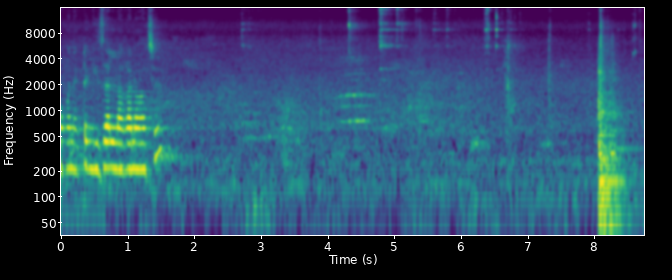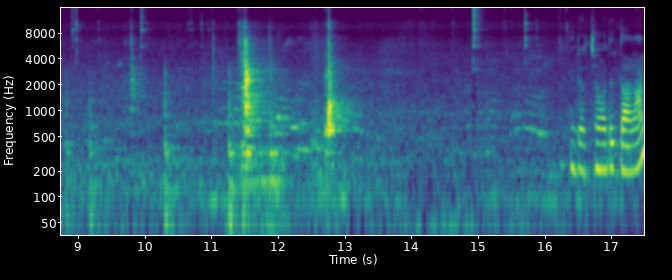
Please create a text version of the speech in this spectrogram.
ওখানে একটা গিজার লাগানো আছে। এটা হচ্ছে আমাদের দালান।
